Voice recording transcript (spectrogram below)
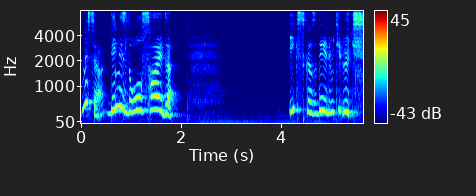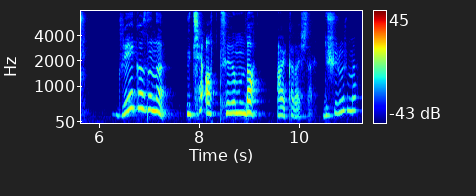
Mesela denizli olsaydı X gazı diyelim ki 3. R gazını 3'e attığımda arkadaşlar düşürür mü?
